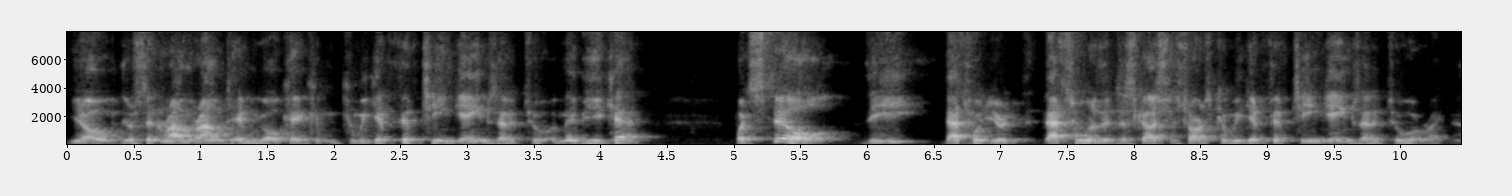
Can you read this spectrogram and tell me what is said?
you know, they're sitting around the round table and go, okay, can, can we get 15 games out of Tua? Maybe you can. But still, the that's what you're that's where the discussion starts. Can we get 15 games out of Tua right now?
